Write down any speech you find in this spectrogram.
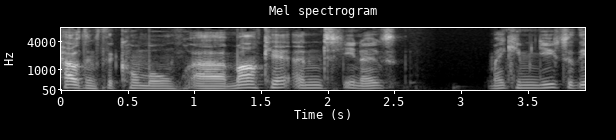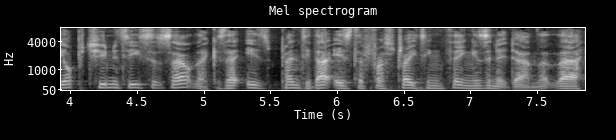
housing to the Cornwall uh, market and, you know, making use of the opportunities that's out there because there is plenty. That is the frustrating thing, isn't it, Dan? That there,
